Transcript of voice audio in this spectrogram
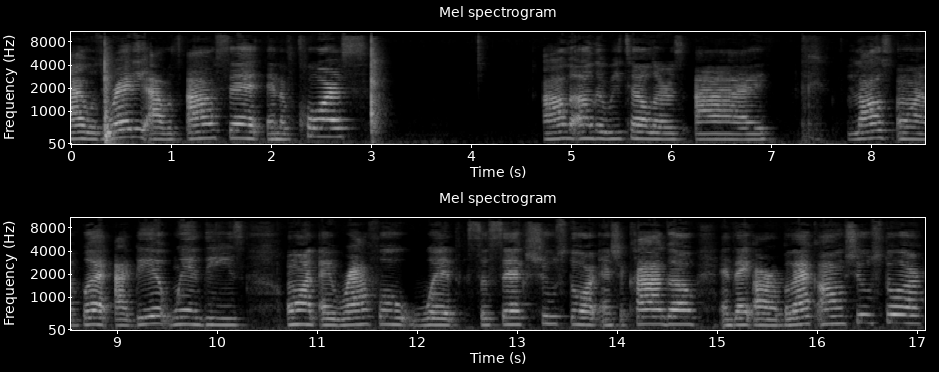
I was ready. I was all set. And of course, all the other retailers I lost on, but I did win these on a raffle with Sussex Shoe Store in Chicago, and they are a black-owned shoe store.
